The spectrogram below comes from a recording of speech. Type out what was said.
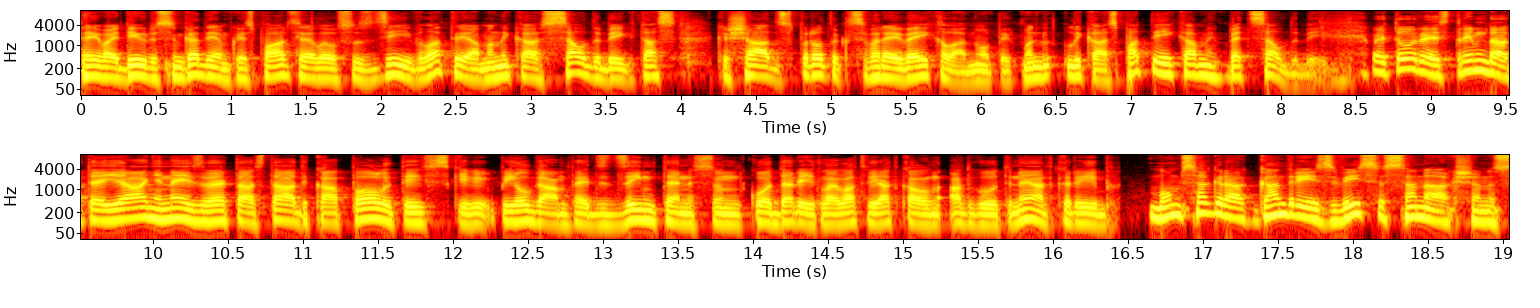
te vai 20 gadiem, kad es pārcēlos uz dzīvi Latvijā, man likās saudabīgi tas, ka šādas produktus varēja veikalā nopirkt. Man likās patīkami, bet saudabīgi. Vai toreiz trimdā tie Jāņa neizvērtās tādi kā politiski? Ilgām pēc dzimtenes un ko darīt, lai Latvija atkal atgūtu neatkarību? Mums agrāk gandrīz visas sanākšanas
